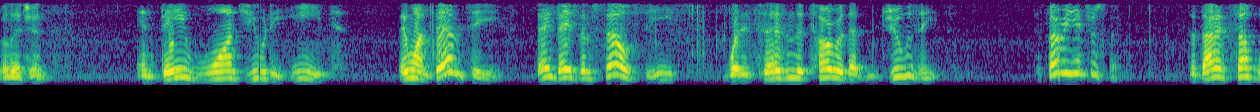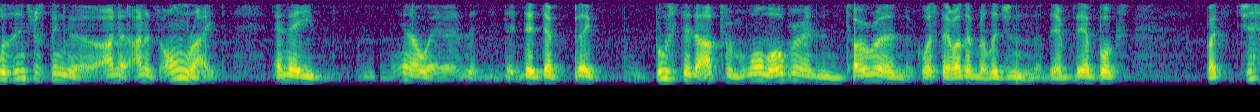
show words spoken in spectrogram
religion, and they want you to eat. They want them to eat. They they themselves to eat what it says in the Torah that Jews eat. It's very interesting. So that itself was interesting uh, on on its own right, and they, you know, uh, they, they, they boosted up from all over and Torah and of course their other religion, their their books, but just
